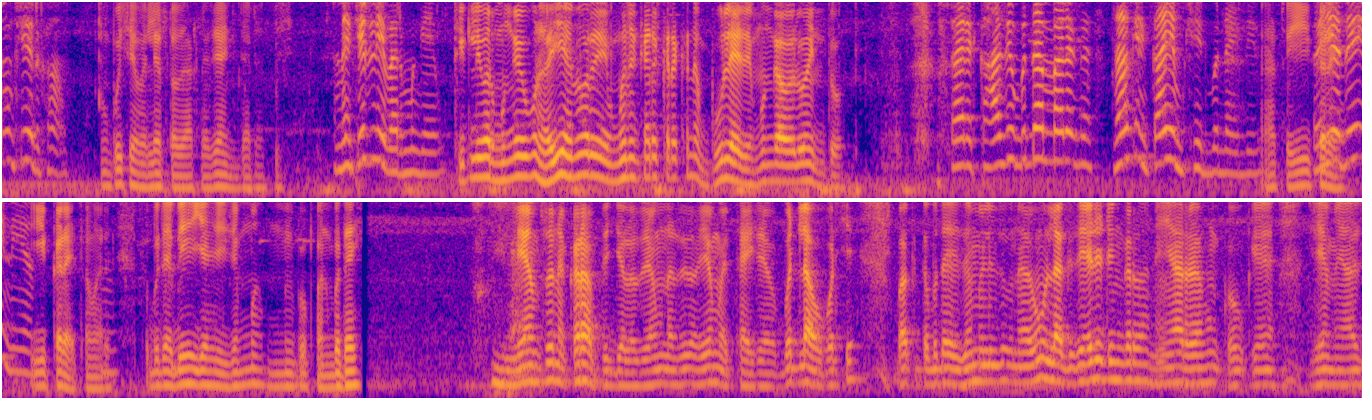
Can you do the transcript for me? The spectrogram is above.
હું ખીર ખાઉં. હું પછી હવે લેતો દાખલે જાય ને ત્યારે પછી. મેં કેટલી વાર મંગાવ્યું? કેટલી વાર મંગાવ્યું પણ અહીંયા નો રે મને ક્યારેક ક્યારેક ને ભૂલે છે મંગાવેલું હોય ને તો. તારે કાજુ બદામ મારે નાખીને કાયમ ખીર બનાવી દેવી. હા તો ઈ એમ. ઈ કરાય તમારે. તો બધા બેસી ગયા છે જમવા મમ્મી પપ્પા ને બધા લેમ્પ છે ને ખરાબ થઈ ગયેલો છે હમણાં તો એમ જ થાય છે બદલાવવું પડશે. બાકી તો બધાએ જમી લીધું ને હું લાગે છે એડિટિંગ કરવા ને યાર હું કહું કે જે મેં આજ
